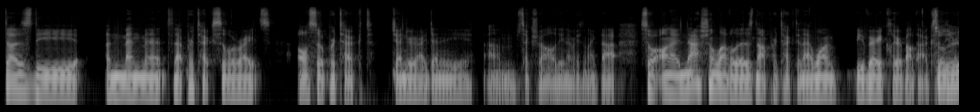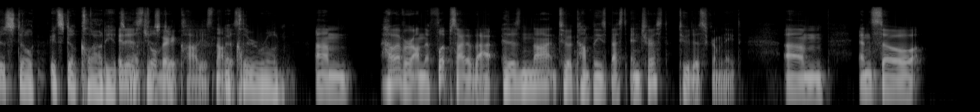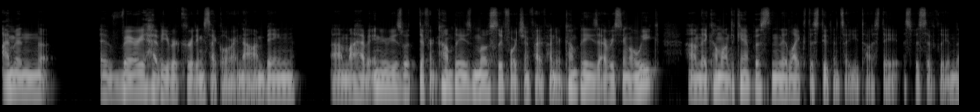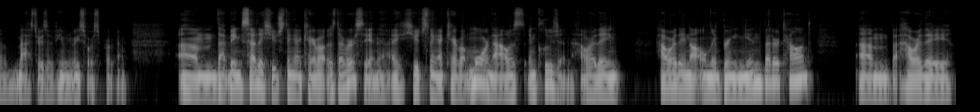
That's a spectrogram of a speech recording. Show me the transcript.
does the amendment that protects civil rights also protect gender identity, um, sexuality, and everything like that. So on a national level, it is not protected. And I want to be very clear about that. So there is still it's still cloudy. It's it is still very a, cloudy. It's not a clear road. Um, however, on the flip side of that, it is not to a company's best interest to discriminate. Um, and so I'm in a very heavy recruiting cycle right now. I'm being um, I have interviews with different companies, mostly Fortune 500 companies, every single week. Um, they come onto campus and they like the students at Utah State, specifically in the Masters of Human Resource program. Um, that being said, a huge thing I care about is diversity, and a huge thing I care about more now is inclusion. How are they? How are they not only bringing in better talent, um, but how are they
